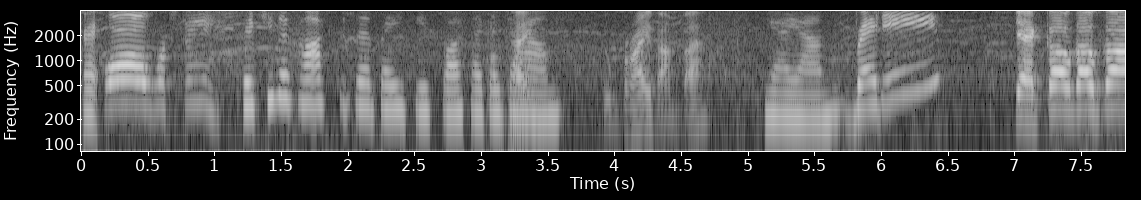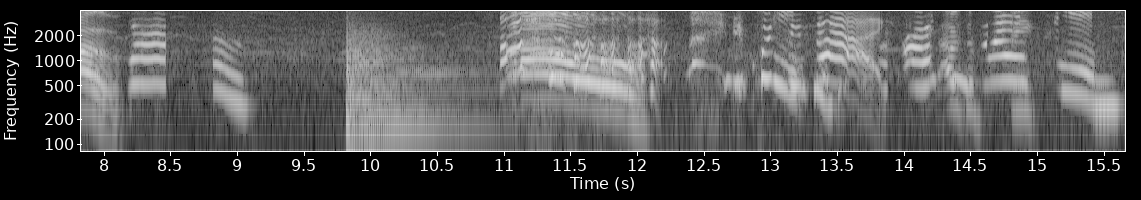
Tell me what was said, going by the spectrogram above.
Right. Whoa, what's this? Rich, you look after the babies whilst I go Okay. down. You're brave, Amber. Yeah, I am. Ready? Yeah, go, go, go! Oh. Oh! it pushed me back. That was a big- big.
